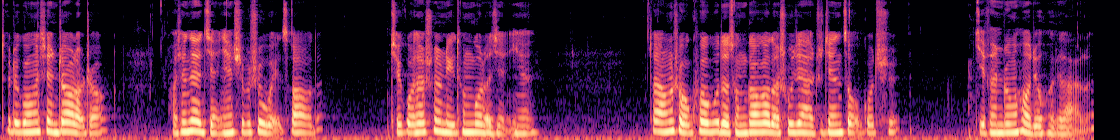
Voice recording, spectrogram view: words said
对着光线照了照，好像在检验是不是伪造的。结果她顺利通过了检验。她昂首阔步地从高高的书架之间走过去，几分钟后就回来了，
